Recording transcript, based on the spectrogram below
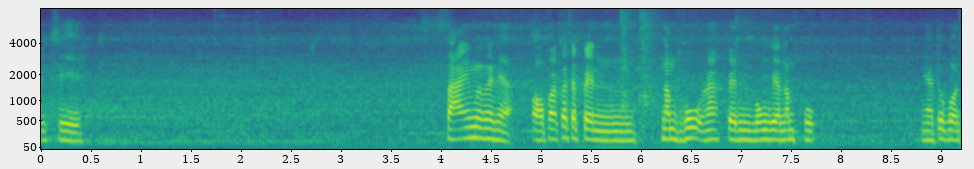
บิ๊กซีซ้ายมือเนี่ย ออกไปก็จะเป็นน้ำพุนะ เป็นวงเวียนน้ำพุเนี่ยทุกคน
